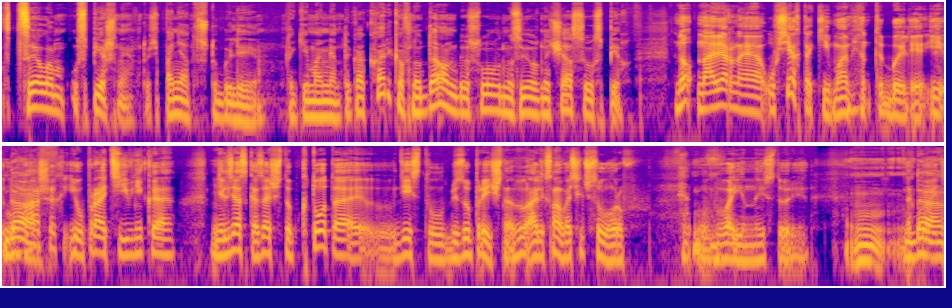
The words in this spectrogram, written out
в целом успешные. То есть понятно, что были такие моменты, как Харьков, но да, он, безусловно, звездный час и успех. Ну, наверное, у всех такие моменты были, и да. у наших, и у противника. Нельзя сказать, чтобы кто-то э, действовал безупречно. Ну, Александр Васильевич Суворов в военной истории. Да,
